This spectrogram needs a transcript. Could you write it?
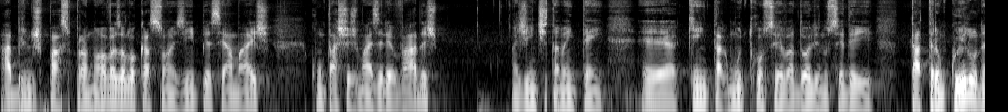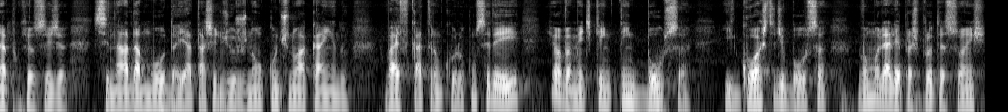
abrindo espaço para novas alocações em IPCA, com taxas mais elevadas a gente também tem é, quem está muito conservador ali no CDI está tranquilo, né? Porque, ou seja, se nada muda e a taxa de juros não continuar caindo, vai ficar tranquilo com o CDI. E, obviamente, quem tem bolsa e gosta de bolsa, vamos olhar ali para as proteções.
